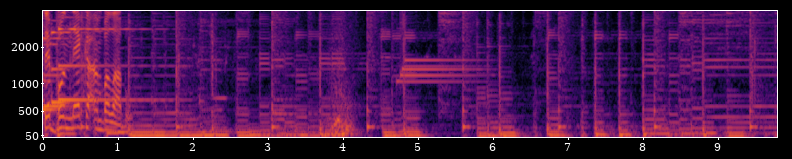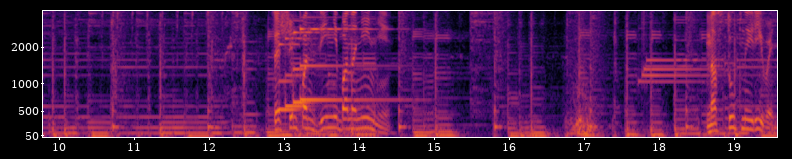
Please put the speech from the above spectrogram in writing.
Це Бонека Амбалабу. Це шимпанзіні бананінні. Наступний рівень.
